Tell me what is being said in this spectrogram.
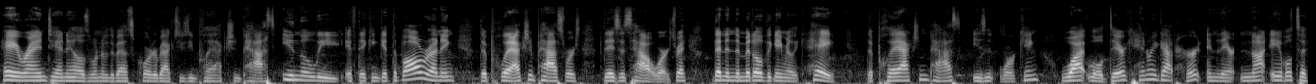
"Hey, Ryan Tannehill is one of the best quarterbacks using play action pass in the league. If they can get the ball running, the play action pass works. This is how it works, right?" Then in the middle of the game, you're like, "Hey." The play action pass isn't working. Why? Well, Derrick Henry got hurt and they're not able to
